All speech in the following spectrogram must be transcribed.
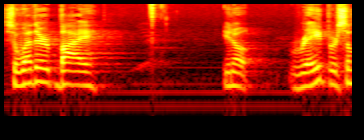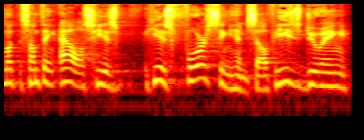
So whether by, you know, rape or some, something else, he is, he is forcing himself. He's doing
